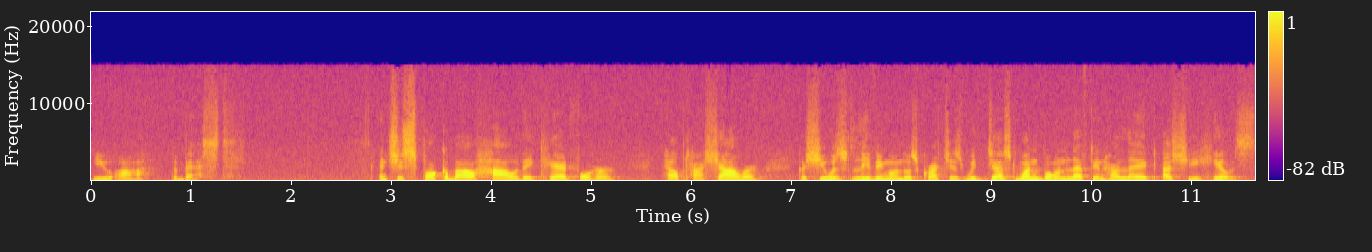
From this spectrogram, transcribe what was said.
you are the best. And she spoke about how they cared for her, helped her shower, because she was living on those crutches with just one bone left in her leg as she heals.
